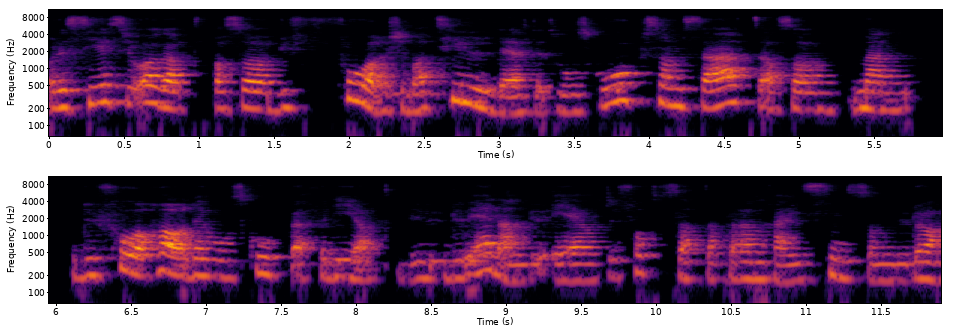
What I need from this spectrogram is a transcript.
Og det sies jo òg at altså, du får ikke bare tildelt et horoskop, sånn sett, altså, men du får, har det horoskopet fordi at du, du, er den du er, og at du fortsetter på den reisen som du da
